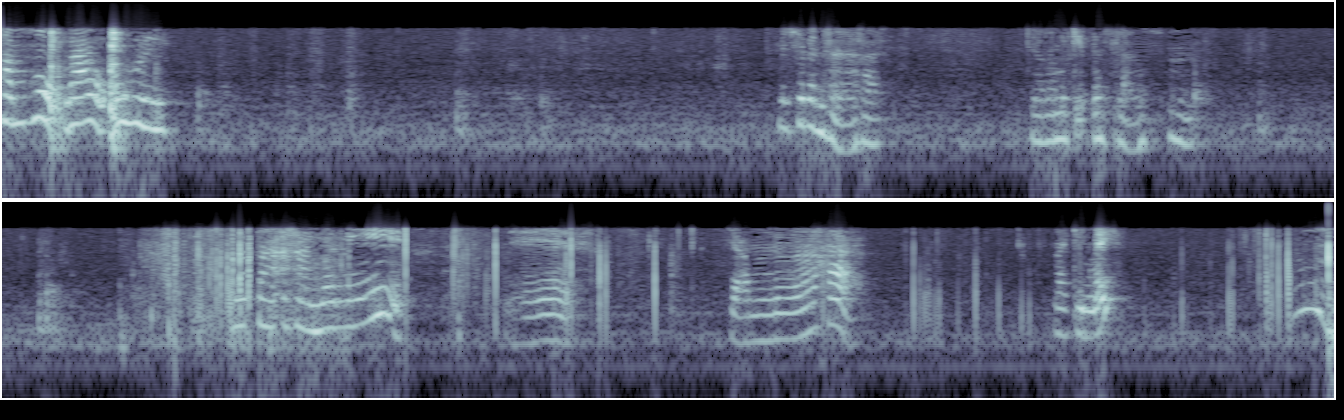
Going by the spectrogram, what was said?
ทำหกเล่าโอ้ยไม่ใช่ปัญหาค่ะ เดี๋ยวเรามาเก็บกันทีหลังอืมหน้าตาอาหารวันนี้นี่ยำเนื้อค่ะ น่ากินไหมอืม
